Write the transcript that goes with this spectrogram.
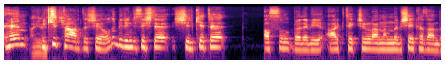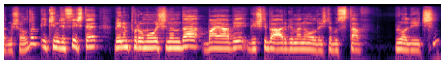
hem Ayıp iki ettik. tarzı şey oldu. Birincisi işte şirkete asıl böyle bir architectural anlamında bir şey kazandırmış olduk. İkincisi işte benim promotion'ında bayağı bir güçlü bir argümanı oldu işte bu staff rolü için.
